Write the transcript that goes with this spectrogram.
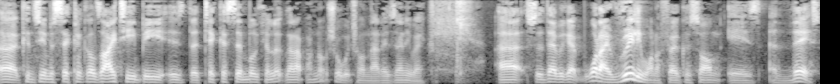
uh, consumer cyclicals. ITB is the ticker symbol. You can look that up. I'm not sure which one that is anyway. Uh, so there we go. What I really want to focus on is this.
